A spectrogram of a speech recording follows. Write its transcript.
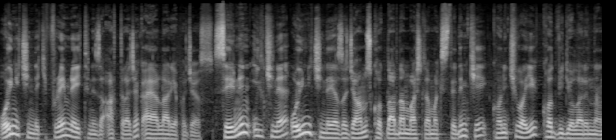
oyun içindeki frame rate'inizi arttıracak ayarlar yapacağız. Serinin ilkine oyun içinde yazacağımız kodlardan başlamak istedim ki Konichiwa'yı kod videolarından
